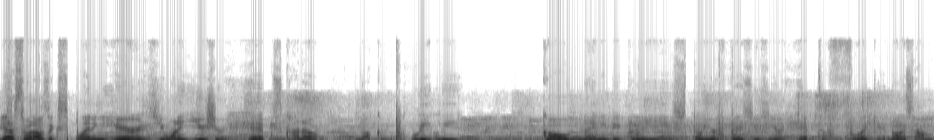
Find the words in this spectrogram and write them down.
Yeah, so what I was explaining here is you want to use your hips, kind of, you know, completely go 90 degrees. Throw your fist using your hip to flick it. Notice how I'm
